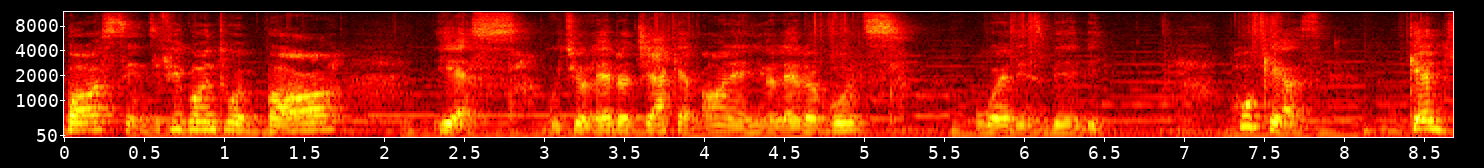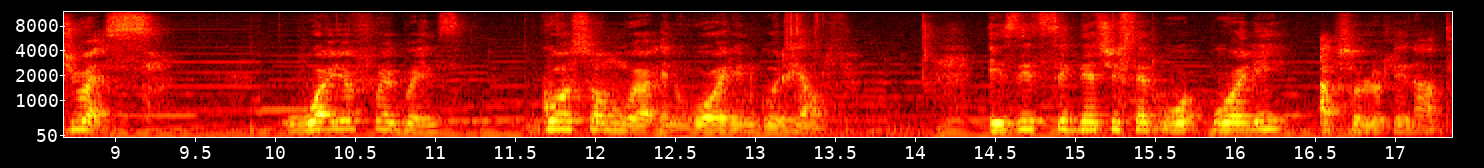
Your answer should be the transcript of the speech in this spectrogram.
bar scenes if you go into a bar yes with your leather jacket on and your leather boots. Wear this baby. Who cares? Get dressed. Wear your fragrance. Go somewhere and wear it in good health. Is it signature scent worthy? Absolutely not.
